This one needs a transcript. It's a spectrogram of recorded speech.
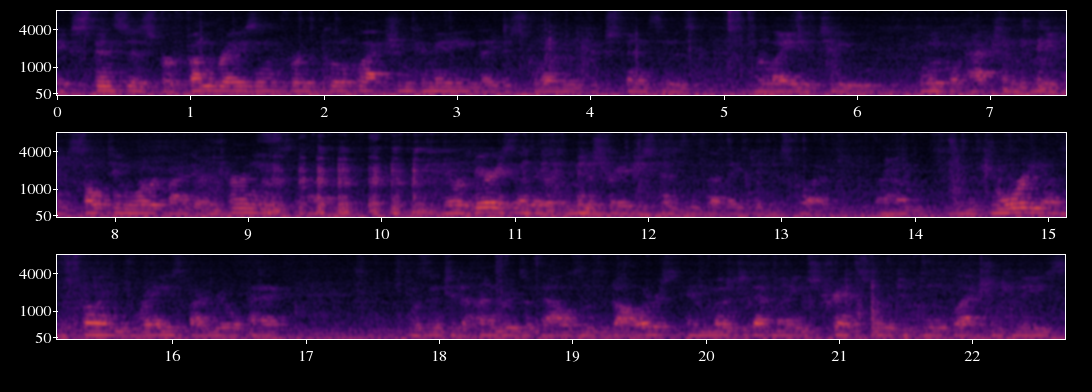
expenses for fundraising for the political action committee. They disclosed expenses related to political action committee consulting work by their attorneys. Um, there were various other administrative expenses that they did disclose. Um, the majority of the funds raised by Real PAC was into the hundreds of thousands of dollars, and most of that money was transferred to political action committees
